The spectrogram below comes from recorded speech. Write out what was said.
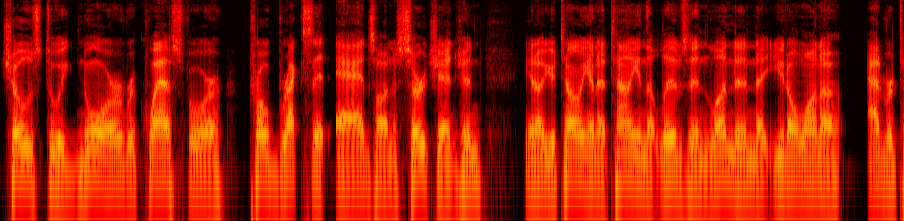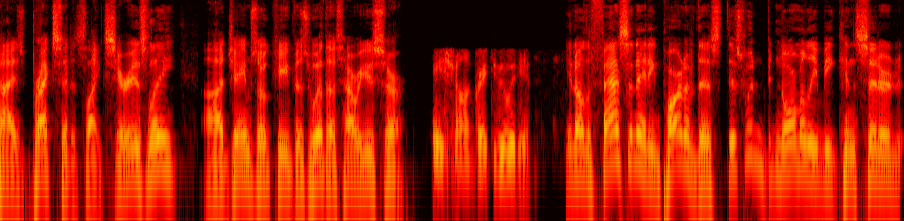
chose to ignore requests for pro Brexit ads on a search engine. You know, you're telling an Italian that lives in London that you don't want to advertise Brexit. It's like, seriously? Uh, James O'Keefe is with us. How are you, sir? Hey, Sean, great to be with you. You know, the fascinating part of this, this would normally be considered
